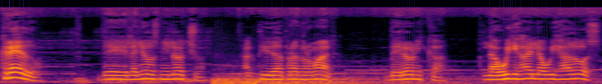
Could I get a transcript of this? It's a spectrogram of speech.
Credo, del año 2008, Actividad Paranormal, Verónica, La Ouija y la Ouija 2,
